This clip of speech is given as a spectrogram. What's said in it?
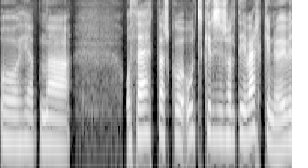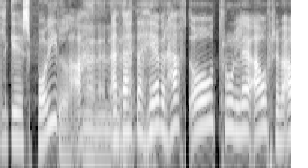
Og hérna og þetta sko útskýri sér svolítið í verkinu ég vil ekki spoila Nei, nei, nei, en þetta hefur haft ótrúlega áhrif á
